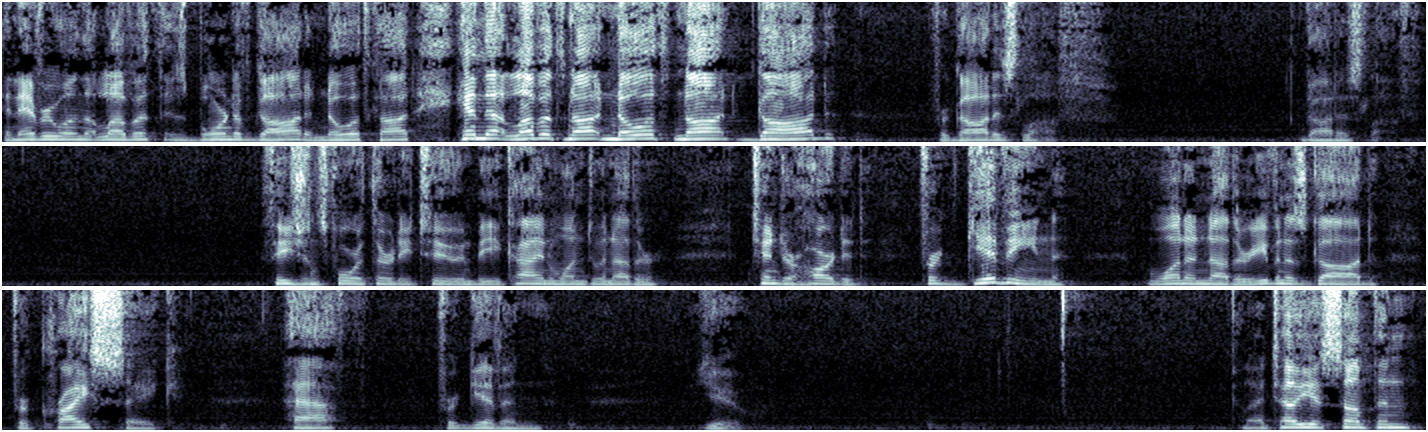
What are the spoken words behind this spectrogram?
and everyone that loveth is born of God and knoweth God. Him that loveth not knoweth not God, for God is love. God is love. Ephesians 4:32 and be kind one to another, tender-hearted, forgiving one another, even as God for Christ's sake hath forgiven you. Can I tell you something?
